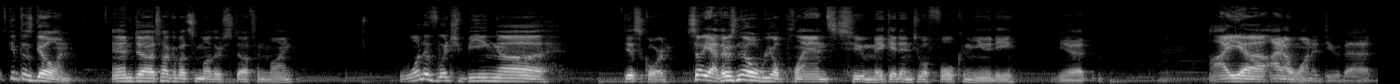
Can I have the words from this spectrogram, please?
let's get this going and uh, talk about some other stuff in mind. One of which being uh, Discord. So yeah, there's no real plans to make it into a full community yet. I uh, I don't want to do that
